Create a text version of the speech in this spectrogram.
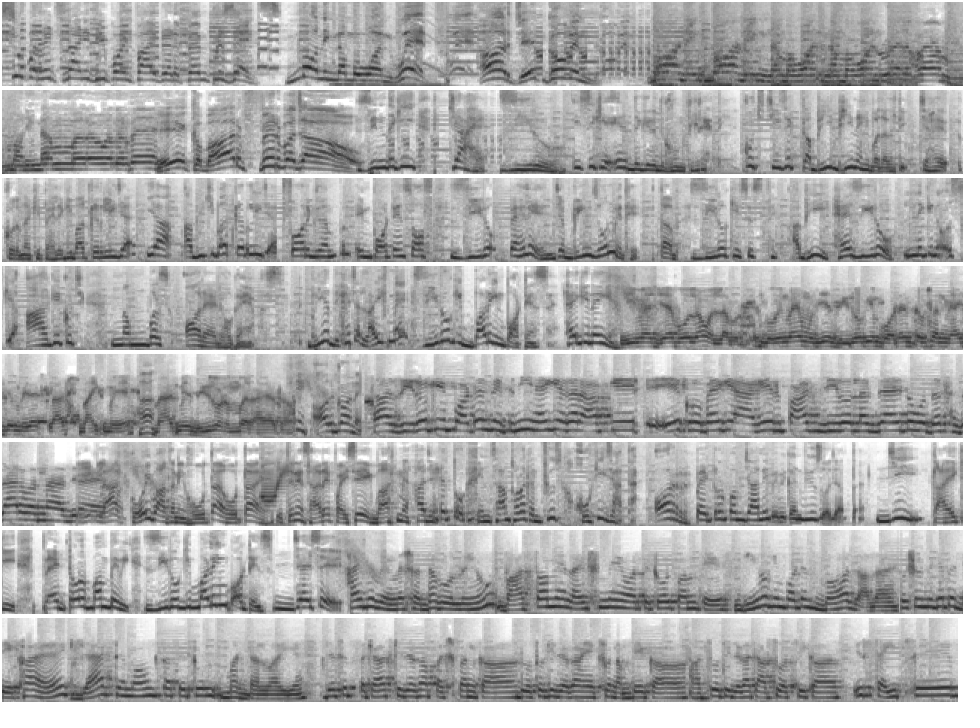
Super hits 93.5 Red FM presents morning number one with RJ Govind morning morning number one number one Red FM. Morning number one. एक बार फिर बजाओ। ज़िंदगी क्या है? Zero इसी के इर्द गिर्द घूमती रहती कुछ चीज़ें कभी भी नहीं बदलती। चाहे कोरोना के पहले की बात कर ली जाए या अभी की बात कर ली जाए। For example importance of zero पहले जब ग्रीन जोन में थे तब ज़ीरो केसेस थे। अभी है ज़ीरो लेकिन उसके आगे कुछ नंबर्स और ऐड हो गए हैं बस। भैया देखा जाए लाइफ में ज़ीरो की बड़ी इंपॉर्टेंस है। है कि नहीं है? जी मैं जय बोल रहा हूँ अल्लाहपुर से गोविंद भाई मुझे ज़ीरो की इम्पोर्टेंस तब समझ में आई जब मेरा क्लास नाइन्थ में हाँ। मैथ में ज़ीरो नंबर आया था। और कौन है? हाँ ज़ीरो की इम्पोर्टेंस इतनी है कि अगर आपके एक रुपए के आगे पाँच ज़ीरो लग जाए तो वो दस हज़ार वरना जाए एक लाख कोई बात नहीं होता है होता है। इतने सारे पैसे एक बार में आ जाए तो इंसान थोड़ा कंफ्यूज हो ही जाता है। और पेट्रोल पंप जाने पे भी कंफ्यूज हो जाता है। जी काहे कि पेट्रोल पंप पे भी ज़ीरो की बड़ी इंपॉर्टेंस जैसे हाय गोविंद मैं श्रद्धा बोल रही हूँ। वास्तव में लाइफ में और पेट्रोल पंप पे ज़ीरो की इम्पोर्टेंस बहुत ज़्यादा है। सोशल मीडिया पे देखा है एग्जैक्ट अमाउंट का पेट्रोल मत डलवाइए। जैसे पचास की जगह पचपन का दो सौ की जगह एक सौ नब्बे का पाँच सौ की जगह चार सौ अस्सी का इस टाइप से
